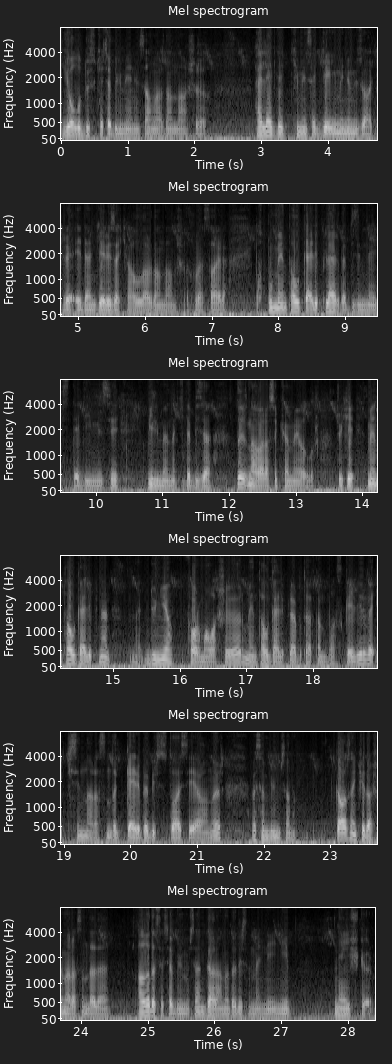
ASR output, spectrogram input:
Yolu düz keçə bilməyən insanlardan danışırıq. Hələ də kiminsə geyimini müzakirə edən geri zəkalılardan danışırıq və s. Bax bu mental qəliblər də bizim nə istədiyimizi bilməməkdə bizə dırnaq arası kömək olur. Çünki mental qəliblə dünya formalaşır, mental qəliblər bu tərəfdən baskı eləyir və ikisinin arasında qəribə bir situasiya yaranır və sən bilmirsən, qalırsan iki daşın arasında da, ağı da seçə bilmirsən, qaranı da deyirsən mən nə edeyim, nə iş görüm.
